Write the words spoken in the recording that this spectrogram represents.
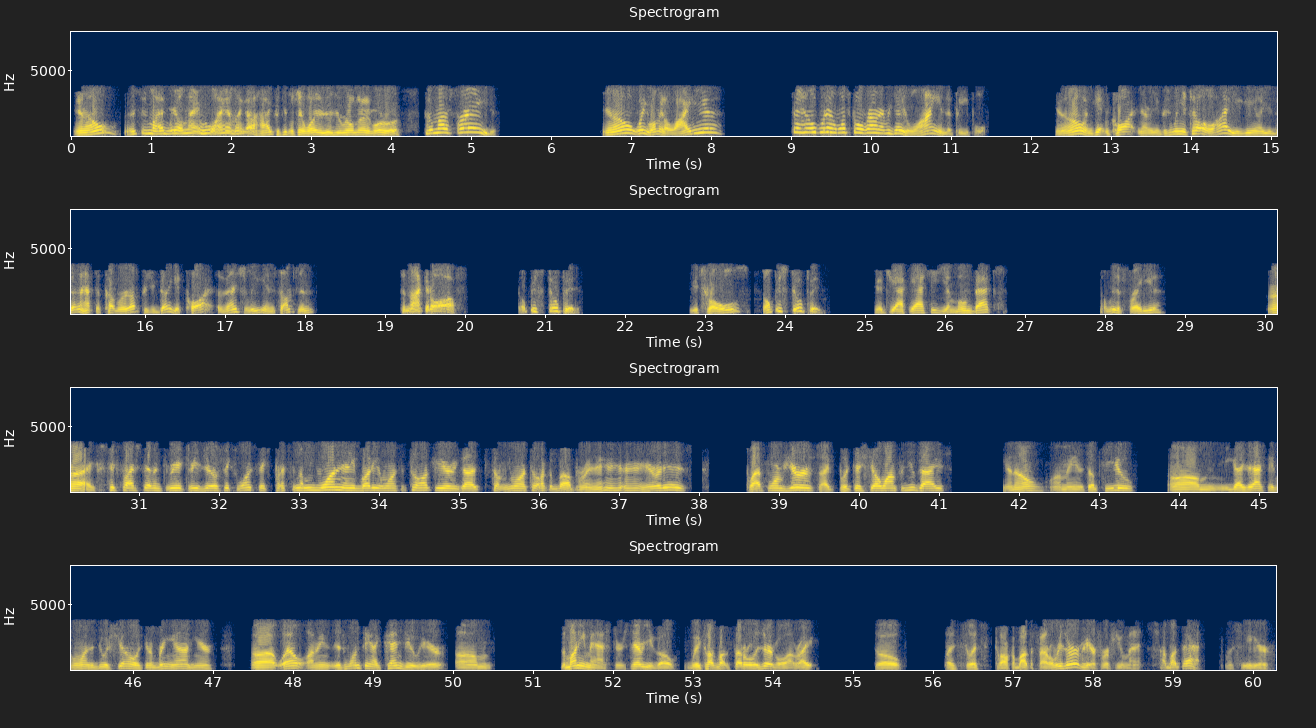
You know, this is my real name. Who I am. I gotta hide because people say, "Why are you use your real name?" Because I'm not afraid. You know, what you want me to lie to you? What the hell? What the hell? Let's go around every day lying to people you know, and getting caught and everything. Because when you tell a lie, you, you know, you're going to have to cover it up because you're going to get caught eventually in something to knock it off. Don't be stupid. You trolls, don't be stupid. You jackasses, you moonbacks. Nobody's afraid of you. All right, six five seven three eight three zero six one six. Press the number one. Anybody who wants to talk here, you got something you want to talk about? Here it is. Platform's yours. I put this show on for you guys. You know, I mean, it's up to you. Um, you guys asked me if I wanted to do a show. I was going to bring you on here. Uh, well, I mean, there's one thing I can do here. Um, the money masters. There you go. We talk about the Federal Reserve a lot, right? So let's let's talk about the Federal Reserve here for a few minutes. How about that? Let's see here.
